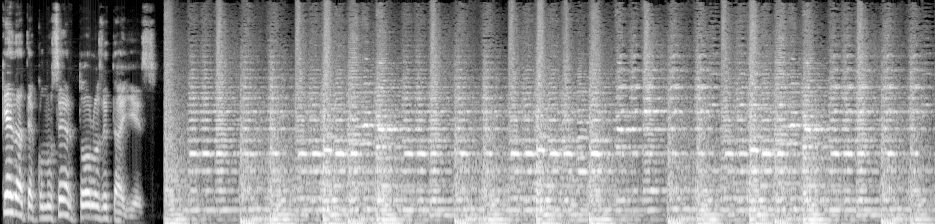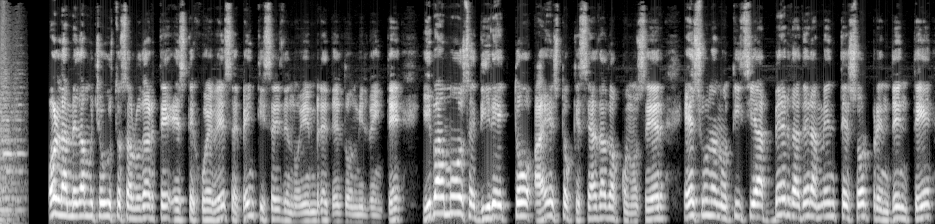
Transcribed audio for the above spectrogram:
Quédate a conocer todos los detalles. Hola, me da mucho gusto saludarte este jueves 26 de noviembre del 2020 y vamos directo a esto que se ha dado a conocer. Es una noticia verdaderamente sorprendente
